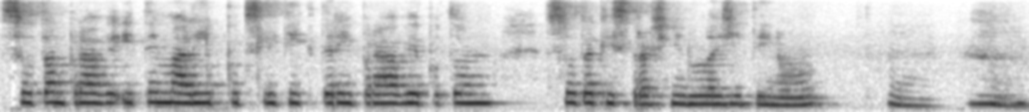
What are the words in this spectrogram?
jsou tam právě i ty malé puclíky, které právě potom jsou taky strašně důležitý, no. Hmm. Hmm.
